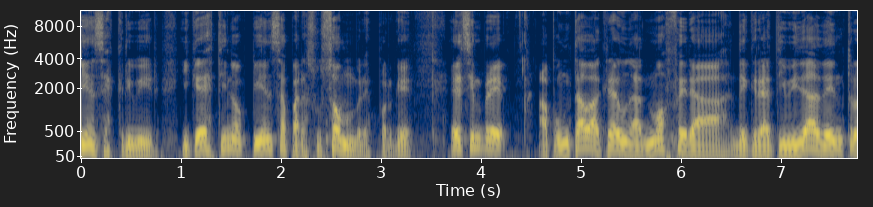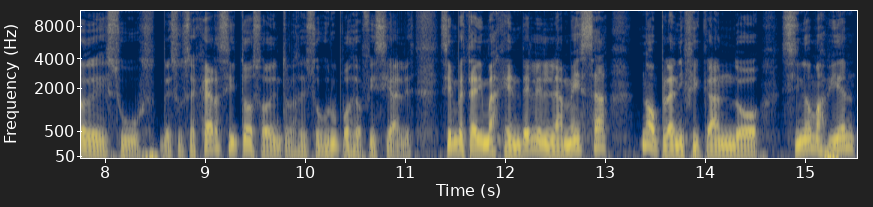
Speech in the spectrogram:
piensa escribir y qué destino piensa para sus hombres, porque él siempre apuntaba a crear una atmósfera de creatividad dentro de sus, de sus ejércitos o dentro de sus grupos de oficiales. Siempre está la imagen de él en la mesa, no planificando, sino más bien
